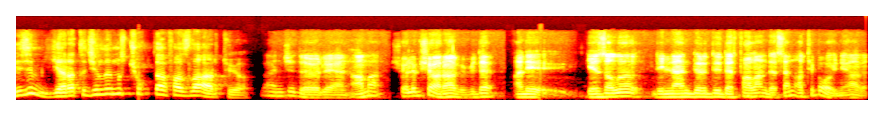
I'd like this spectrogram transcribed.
bizim yaratıcılığımız çok daha fazla artıyor. Bence de öyle yani ama şöyle bir şey var abi bir de hani Gezal'ı dinlendirdi de falan desen Atiba oynuyor abi.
